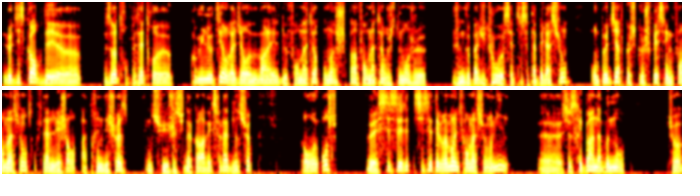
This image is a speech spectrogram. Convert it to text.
Le Discord des, euh, autres peut-être euh, communautés, on va dire, on va parler de formateurs. Pour moi, je suis pas un formateur justement. Je, je ne veux pas du tout euh, cette, cette, appellation. On peut dire que ce que je fais, c'est une formation, parce qu'au final, les gens apprennent des choses. Je suis, je suis d'accord avec cela, bien sûr. En revanche, euh, si c'était vraiment une formation en ligne, euh, ce ne serait pas un abonnement. Tu vois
